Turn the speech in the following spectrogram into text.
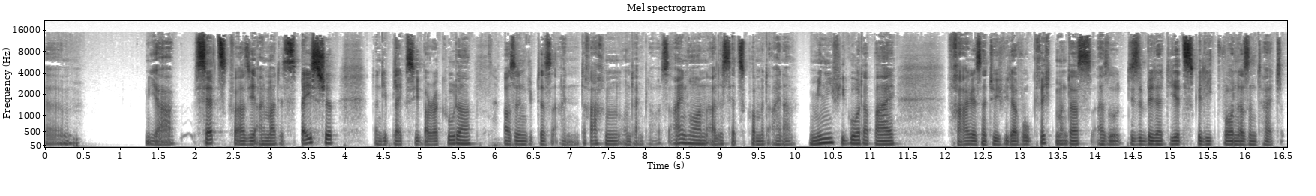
ähm, ja, Sets quasi einmal das Spaceship, dann die Black Sea Barracuda. Außerdem gibt es einen Drachen und ein blaues Einhorn. Alle Sets kommen mit einer Minifigur dabei. Frage ist natürlich wieder, wo kriegt man das? Also diese Bilder, die jetzt geleakt wurden, da sind halt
